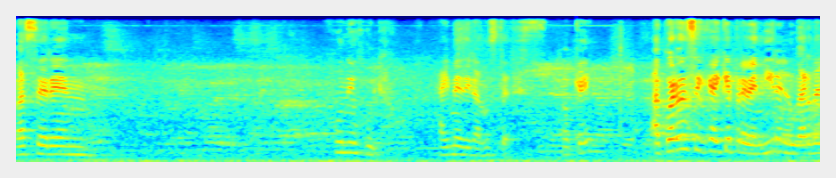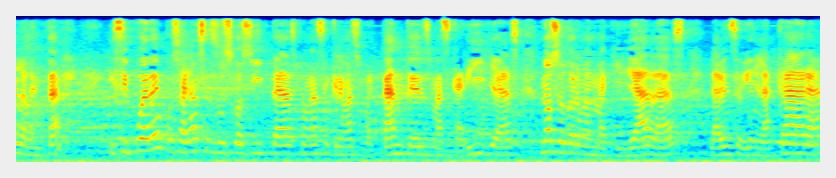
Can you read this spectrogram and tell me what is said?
va a ser en junio, julio. Ahí me dirán ustedes, ¿ok? Acuérdense que hay que prevenir en lugar de lamentar. Y si pueden, pues háganse sus cositas, pónganse cremas humectantes, mascarillas, no se duerman maquilladas, lávense bien la cara,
